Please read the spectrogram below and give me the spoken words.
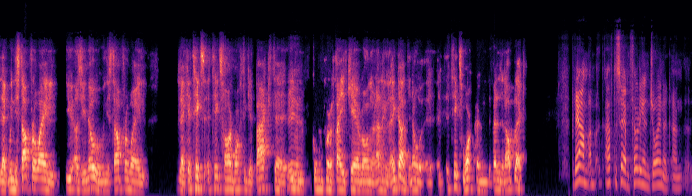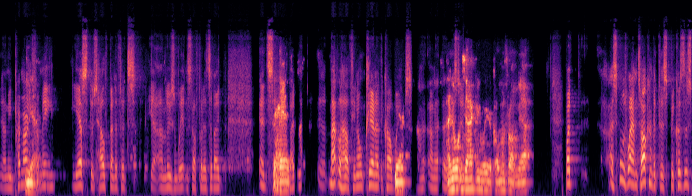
like when you stop for a while. You, as you know, when you stop for a while, like it takes it takes hard work to get back to yeah. even going for a five k run or anything like that. You know, it, it, it, takes work and to build it up. Like, but yeah, I'm, I'm, i have to say I'm thoroughly enjoying it, and I mean, primarily yeah. for me, yes, there's health benefits yeah, and losing weight and stuff, but it's about it's uh, about uh, mental health. You know, clearing out the cobwebs. Yeah. And, and, and I know exactly where you're coming from. Yeah, but I suppose why I'm talking about this because there's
